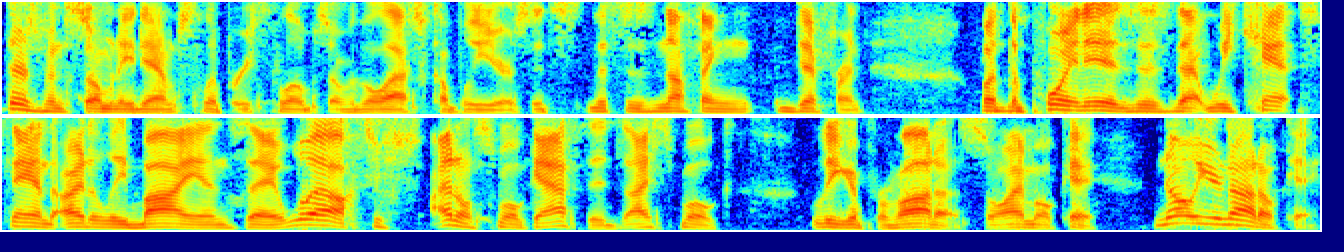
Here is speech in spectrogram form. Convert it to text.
there's been so many damn slippery slopes over the last couple of years. It's this is nothing different. But the point is, is that we can't stand idly by and say, "Well, I don't smoke acids. I smoke Liga Privada, so I'm okay." No, you're not okay,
